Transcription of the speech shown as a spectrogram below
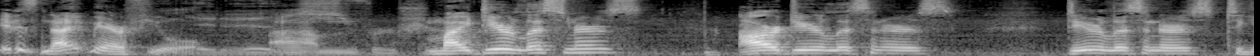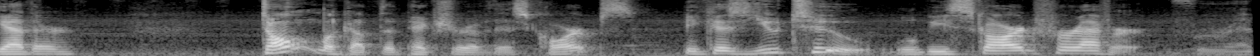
it is nightmare fuel. It is um, for sure. My dear listeners, our dear listeners, dear listeners together, don't look up the picture of this corpse because you too will be scarred forever. Forever.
